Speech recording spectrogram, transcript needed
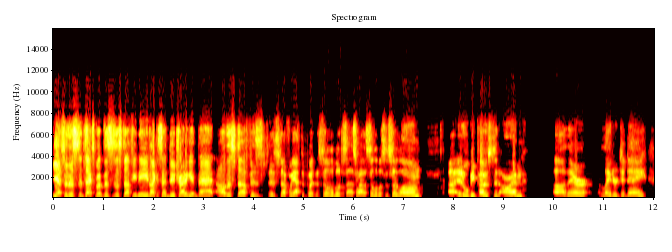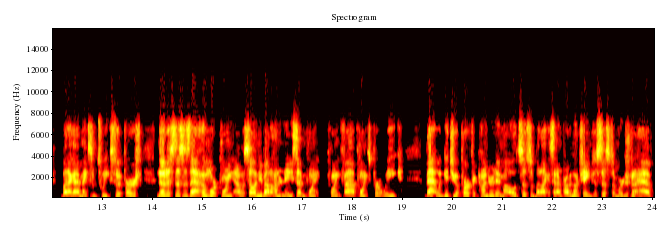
yeah, so this is the textbook. This is the stuff you need. Like I said, do try to get that. All this stuff is, is stuff we have to put in the syllabus. That's why the syllabus is so long. Uh, it will be posted on uh, there later today, but I got to make some tweaks to it first. Notice this is that homework point I was telling you about 187.5 points per week. That would get you a perfect 100 in my old system, but like I said, I'm probably going to change the system. We're just going to have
